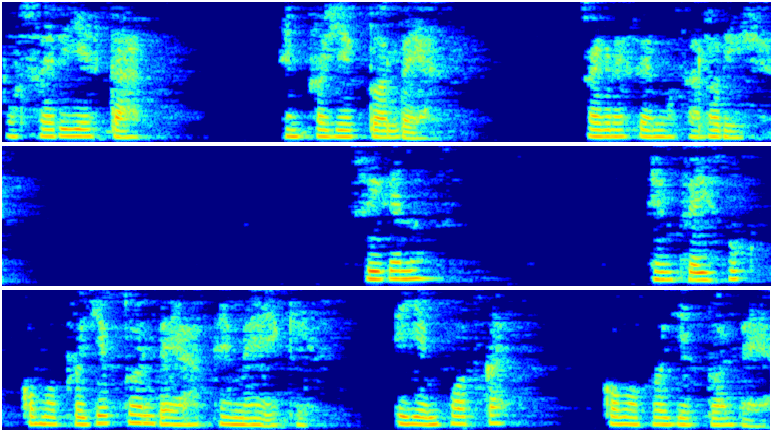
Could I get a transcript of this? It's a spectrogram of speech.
por ser y estar en Proyecto Aldea. Regresemos al origen. Síguenos en Facebook como Proyecto Aldea MX y en podcast como Proyecto Aldea.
